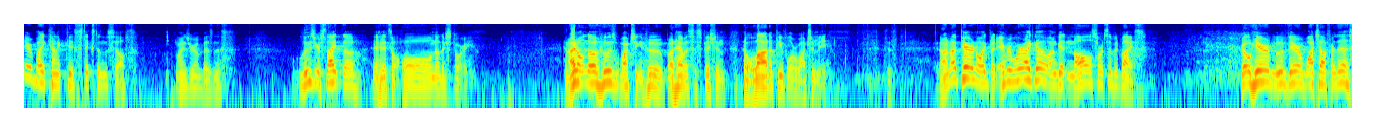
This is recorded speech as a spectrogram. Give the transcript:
everybody kind of sticks to themselves, minds your own business. Lose your sight, though, and it's a whole other story. And I don't know who's watching who, but I have a suspicion that a lot of people are watching me. And I'm not paranoid, but everywhere I go, I'm getting all sorts of advice. Go here, move there, watch out for this.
